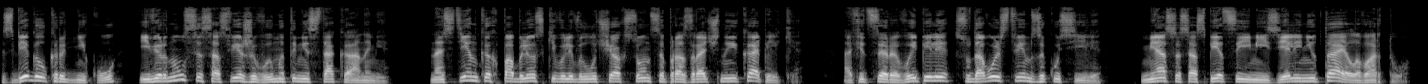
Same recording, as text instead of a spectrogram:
сбегал к роднику и вернулся со свежевымытыми стаканами. На стенках поблескивали в лучах солнца прозрачные капельки. Офицеры выпили, с удовольствием закусили. Мясо со специями и зеленью таяло во рту.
